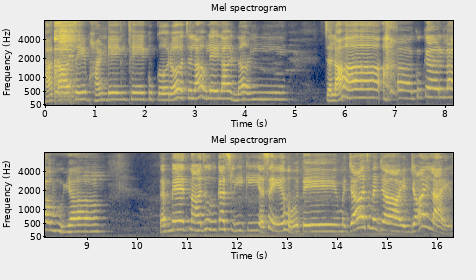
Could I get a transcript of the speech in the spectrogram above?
भाताचे भांडे इथे कुकरच लावलेला नाही. चला कुकर लावूया. तब्येत नाजूक असली की असे होते. मज्जाच मज्जा एन्जॉय लाईफ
